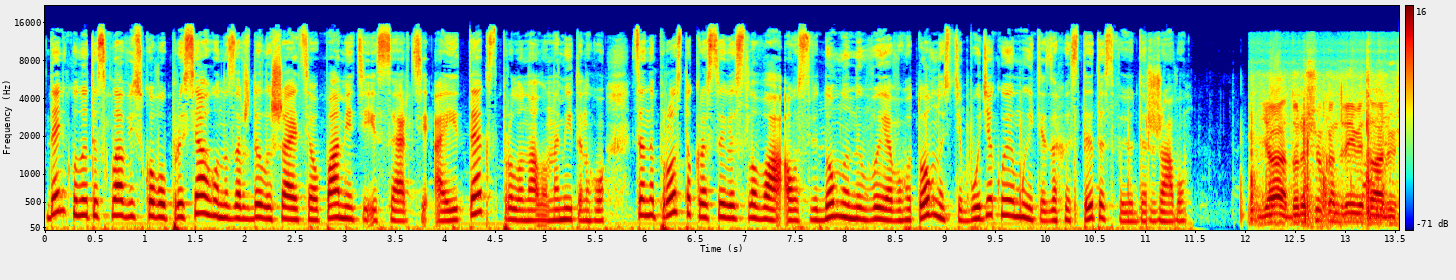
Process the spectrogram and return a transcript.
День, коли ти склав військову присягу, назавжди лишається у пам'яті і серці. А її текст пролунало на мітингу. Це не просто красиві слова, а усвідомлений вияв готовності будь-якої миті захистити свою державу. Я, Дорощук Андрій Віталійович,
